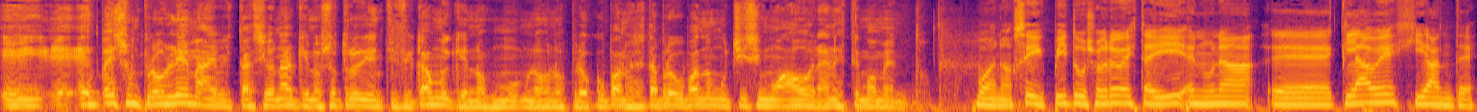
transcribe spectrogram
Eh, eh, es un problema habitacional que nosotros identificamos y que nos, nos, nos preocupa, nos está preocupando muchísimo ahora, en este momento. Bueno, sí, Pitu, yo creo que está ahí en una eh, clave gigante.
